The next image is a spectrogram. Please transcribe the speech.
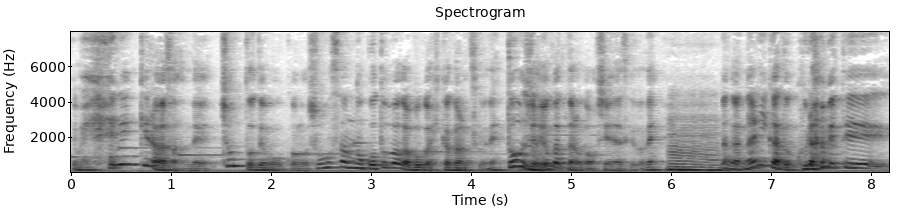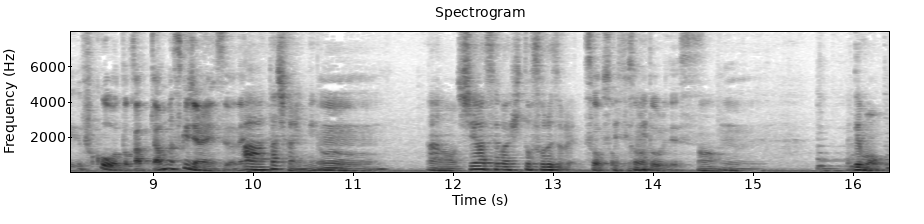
でもヘレン・ケラーさんねちょっとでもこの称賛の言葉が僕は引っかかるんですけどね。当時は良かったのかもしれないですけどね、うん。なんか何かと比べて不幸とかってあんま好きじゃないんですよね。ああ確かにね、うん。あの幸せは人それぞれそうそう、その通りです、うん。うん。でも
